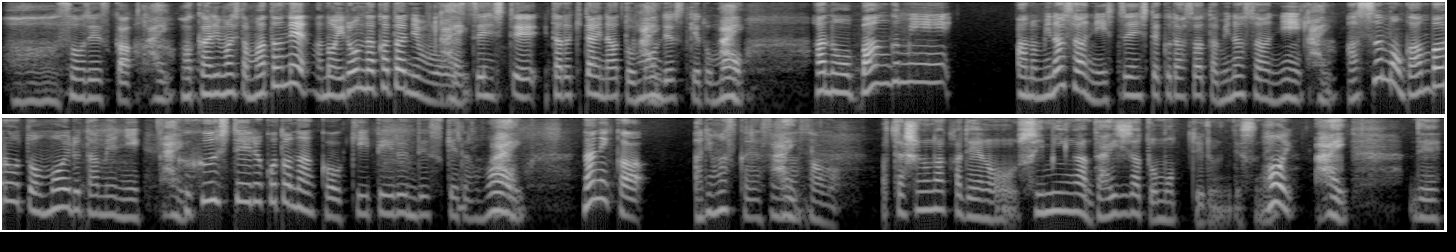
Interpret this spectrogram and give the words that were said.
はあそうですか。はい。わかりました。またね、あのいろんな方にもはい出演していただきたいなと思うんですけども、はいはいあの番組あの皆さんに出演してくださった皆さんに、はい明日も頑張ろうと思えるためにはい工夫していることなんかを聞いているんですけども、はい何かありますか？安村さんは。私の中での睡眠が大事だと思っているんですね。はい。で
